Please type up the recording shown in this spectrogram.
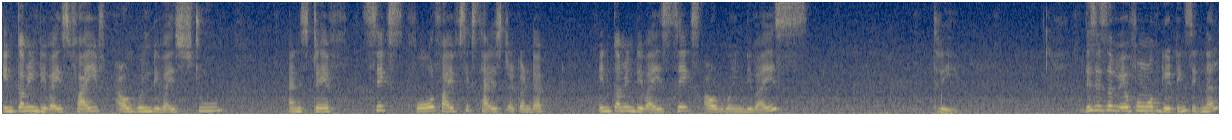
incoming device 5 outgoing device 2 and step 6 4 5 6 thyristor conduct incoming device 6 outgoing device 3 this is the waveform of gating signal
